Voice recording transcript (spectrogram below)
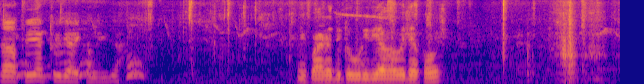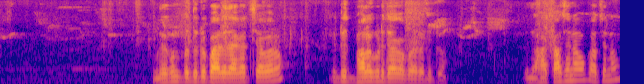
যা তুই একটু যা এখানে যা। এই পায়রা দুটো উড়িয়ে দেওয়া হবে দেখো। দেখুন তো দুটো পায়রা দেখাচ্ছে আবারও। একটু ভালো করে দেখো পায়রা দুটো। হ্যাঁ কাছে নাও কাছে নাও।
